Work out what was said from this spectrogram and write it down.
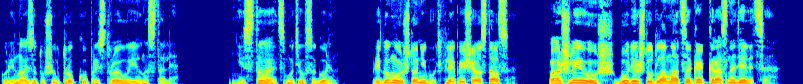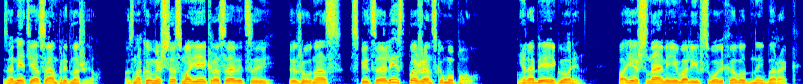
Куриной затушил трубку, пристроил ее на столе. «Не стоит», — смутился Горин. «Придумаю что-нибудь, хлеб еще остался». «Пошли уж, будешь тут ломаться, как краснодевица. Заметь, я сам предложил. Познакомишься с моей красавицей, ты же у нас специалист по женскому полу. Не робей, Горин. Поешь с нами и вали в свой холодный барак».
